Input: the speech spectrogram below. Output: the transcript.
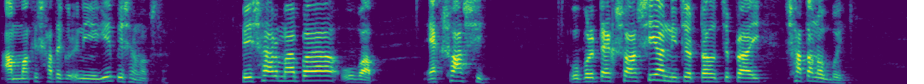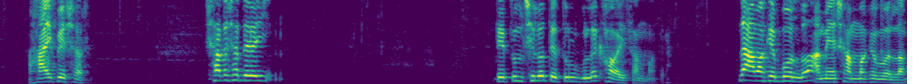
আম্মাকে সাথে করে নিয়ে গিয়ে প্রেশার মাপছে। প্রেশার মাপা, ও বাপ, একশো আশি। উপরেরটা একশো আশি আর নিচেরটা হচ্ছে প্রায় সাতানব্বই। High pressure. সাথে সাথে এই তেঁতুল ছিল, তেঁতুলগুলো খাওয়াইছে আম্মাকে। না আমাকে বলল, আমি এসে আম্মাকে বললাম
